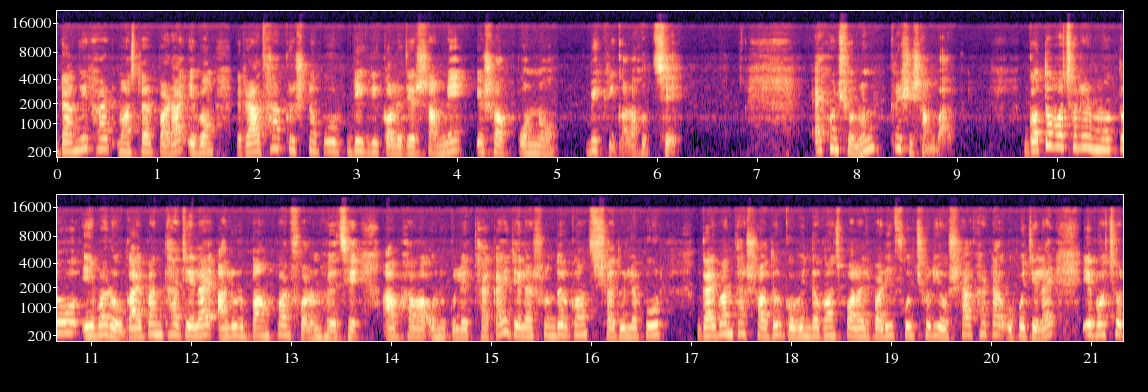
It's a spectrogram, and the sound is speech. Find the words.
ডাঙ্গিরহাট মাস্টারপাড়া এবং রাধা কৃষ্ণপুর ডিগ্রি কলেজের সামনে এসব পণ্য বিক্রি করা হচ্ছে। এখন শুনুন কৃষি সংবাদ। গত বছরের মতো এবারও গাইবান্ধা জেলায় আলুর বাম্পার ফলন হয়েছে। আবহাওয়া অনুকূলে থাকায় জেলার সুন্দরগঞ্জ, সাদুল্লাপুর, গাইবান্ধা সদর, গোবিন্দগঞ্জ, পলাশবাড়ি, ফুলছড়ি ও সাঘাটা উপজেলায় এবছর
